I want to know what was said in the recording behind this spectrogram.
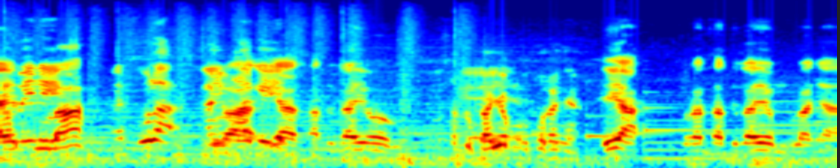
Air gula, Air gula, gayung gula, lagi. ya satu gayung. Satu gayung ukurannya. Iya, ukuran satu gayung gulanya.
